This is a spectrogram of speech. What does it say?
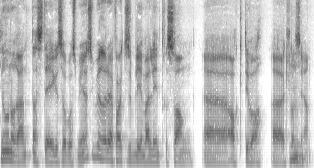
Nå når rentene har steget såpass mye, så begynner det faktisk å bli en veldig interessant aktiva klasse igjen.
